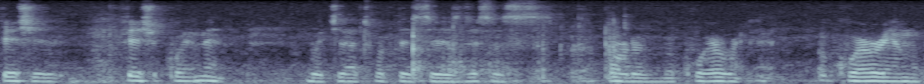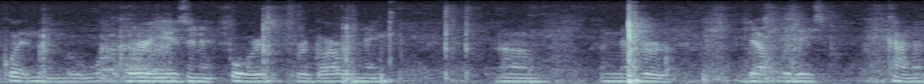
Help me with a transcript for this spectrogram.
fish, fish equipment which that's what this is. This is part of aquarium, aquarium equipment, but what we're using it for is for gardening. Um, I've never dealt with these kind of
